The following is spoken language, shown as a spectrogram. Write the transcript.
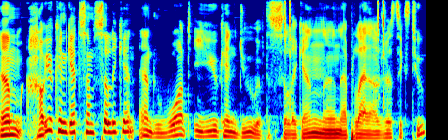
um, how you can get some silicon and what you can do with the silicon in Applied Energistics 2.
